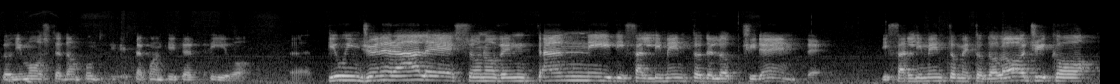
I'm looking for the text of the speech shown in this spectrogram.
lo dimostra da un punto di vista quantitativo. Eh, più in generale sono vent'anni di fallimento dell'Occidente, di fallimento metodologico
